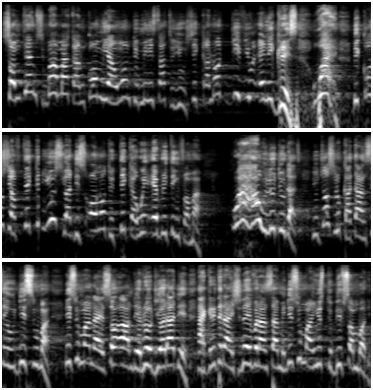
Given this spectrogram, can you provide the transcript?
Sometimes mama can come here and want to minister to you. She cannot give you any grace. Why? Because you have taken used your dishonor to take away everything from her. Why? How will you do that? You just look at her and say, oh, This woman, this woman that I saw on the road the other day, I greeted her and she didn't even answer me. This woman used to beat somebody.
